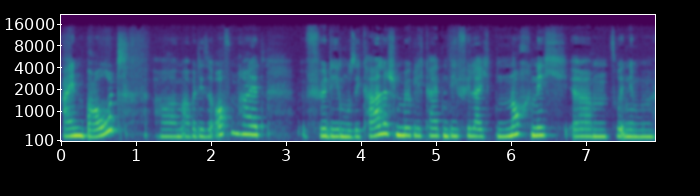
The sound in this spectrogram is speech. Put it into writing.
einbaut. Ähm, aber diese Offenheit für die musikalischen Möglichkeiten, die vielleicht noch nicht ähm, so in dem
